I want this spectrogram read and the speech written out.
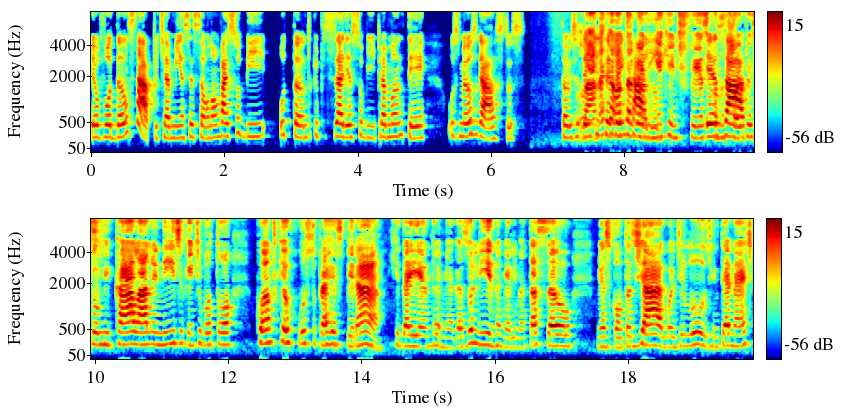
eu vou dançar, porque a minha sessão não vai subir o tanto que precisaria subir para manter os meus gastos. Então isso lá tem que ser pensado. naquela tabelinha que a gente fez Exato. quando foi especificar lá no início que a gente botou quanto que eu custo para respirar, que daí entra minha gasolina, minha alimentação, minhas contas de água, de luz, de internet.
